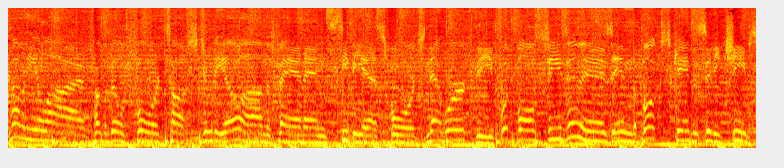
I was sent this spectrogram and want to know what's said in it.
coming to you live from the Built Ford Tough Studio on the Fan and CBS Sports Network. The football season is in the books. Kansas City Chiefs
